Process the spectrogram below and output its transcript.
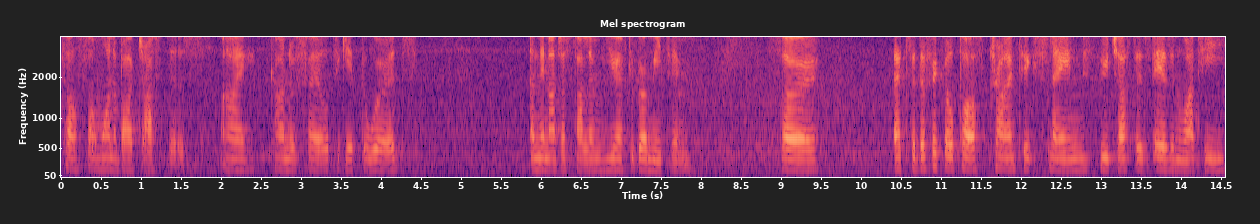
tell someone about justice, I kind of fail to get the words. And then I just tell them, you have to go meet him. So it's a difficult task trying to explain who Justice is and what he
